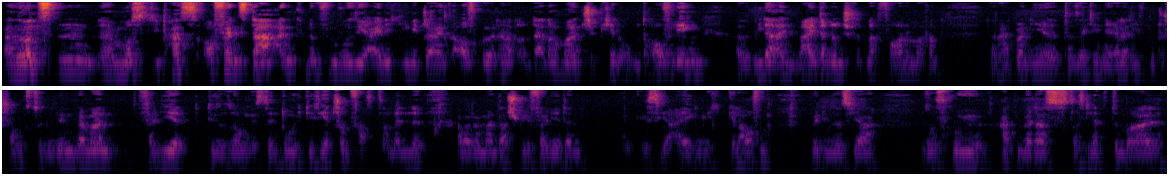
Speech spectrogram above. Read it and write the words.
Ansonsten äh, muss die Pass-Offense da anknüpfen, wo sie eigentlich gegen die Giants aufgehört hat und dann nochmal ein Chipchen oben drauflegen. Also wieder einen weiteren Schritt nach vorne machen dann hat man hier tatsächlich eine relativ gute Chance zu gewinnen. Wenn man verliert, die Saison ist dann durch, die ist jetzt schon fast am Ende, aber wenn man das Spiel verliert, dann ist sie eigentlich gelaufen für dieses Jahr. So früh hatten wir das das letzte Mal,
